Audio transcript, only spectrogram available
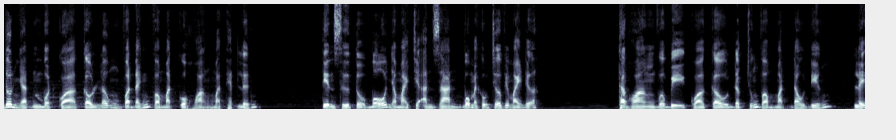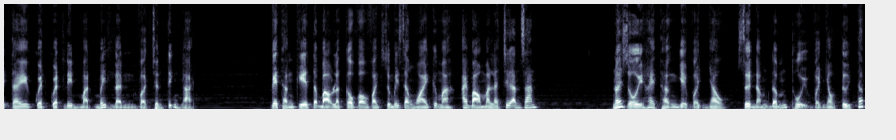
Đôn nhặt một quả cầu lông và đánh vào mặt của Hoàng mà thét lớn. Tiên sư tổ bố nhà mày chưa ăn gian, bố mày không chơi với mày nữa. Thằng Hoàng vừa bị quả cầu đập trúng vào mặt đau điếng, lấy tay quẹt quẹt lên mặt mấy lần và chấn tĩnh lại. Cái thằng kia ta bảo là cầu vào vạch rồi mới ra ngoài cơ mà, ai bảo mà là chưa ăn gian. Nói rồi hai thằng nhảy vào nhau, rồi nắm đấm thổi vào nhau tới tấp.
